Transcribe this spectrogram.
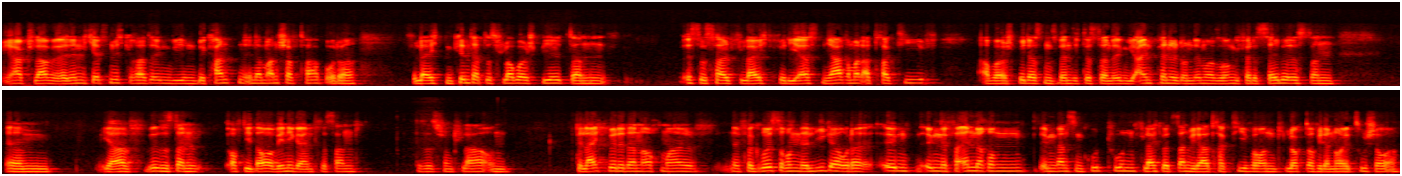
ja klar, wenn ich jetzt nicht gerade irgendwie einen Bekannten in der Mannschaft habe oder vielleicht ein Kind habe, das Floorball spielt, dann ist es halt vielleicht für die ersten Jahre mal attraktiv, aber spätestens, wenn sich das dann irgendwie einpendelt und immer so ungefähr dasselbe ist, dann ähm, ja, ist es dann auf die Dauer weniger interessant. Das ist schon klar. Und vielleicht würde dann auch mal eine Vergrößerung der Liga oder irgendeine Veränderung dem Ganzen gut tun. Vielleicht wird es dann wieder attraktiver und lockt auch wieder neue Zuschauer.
